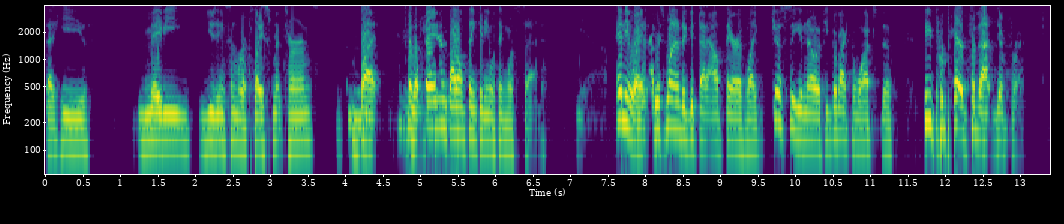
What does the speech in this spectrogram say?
that he's maybe using some replacement terms, but for the fans, I don't think anything was said. Yeah. Anyway, I just wanted to get that out there as like, just so you know, if you go back to watch this, be prepared for that difference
